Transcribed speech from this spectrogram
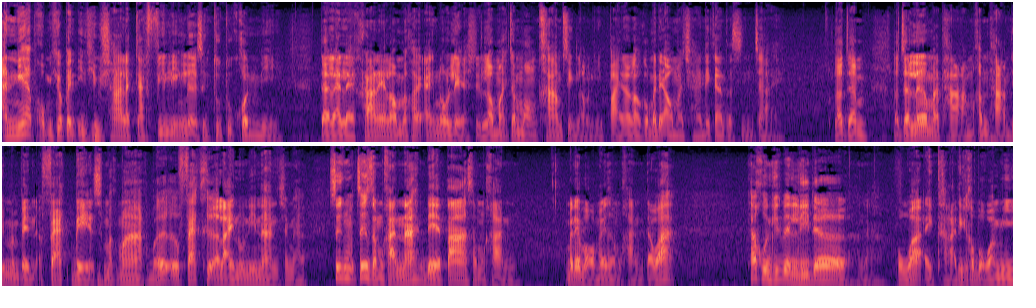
อันเนี้ยผมคิดว่าเป็น intuition และ gut feeling เลยซึ่งทุก ๆ คนมี แต่หลาย ๆ ครั้งเนี่ยเราไม่ค่อย acknowledge หรือเรามักจะมองข้ามสิ่งเหล่านี้ไป แล้วเราก็ไม่ได้เอามาใช้ในการตัดสินใจ เราจะเราจะเริ่มมาถามคำถามที่มันเป็น fact base มากๆว่าเออ fact คืออะไรนู่นนี่นั่นใช่ไหมครับซึ่งซึ่งสำคัญนะ data สำคัญ ไม่ได้บอกไม่สำคัญ แต่ว่าถ้าคุณคิดเป็น leader นะผมว่าไอ้ขาที่เขาบอกว่ามี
